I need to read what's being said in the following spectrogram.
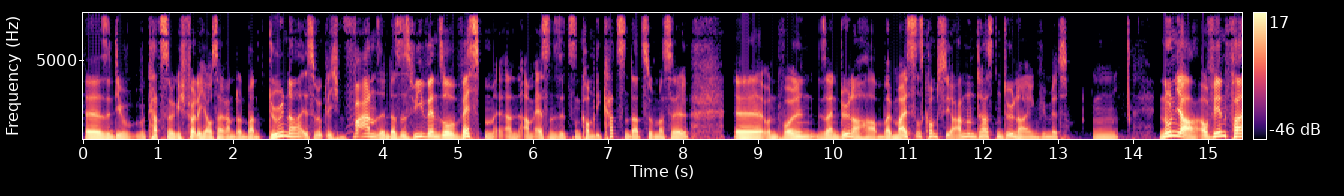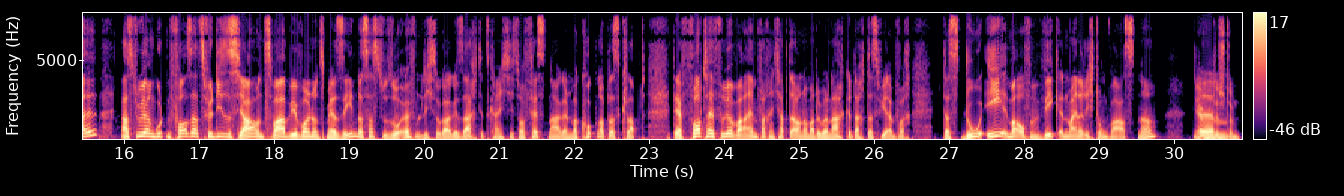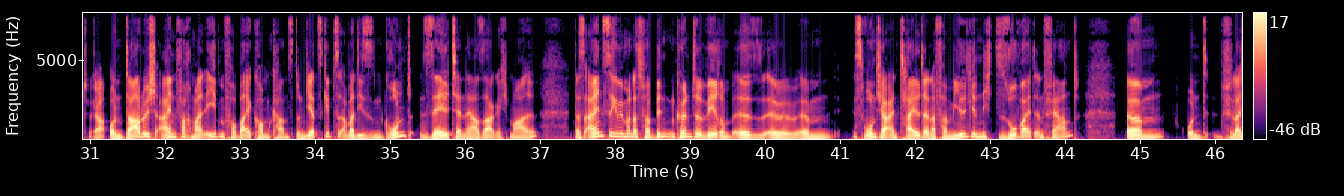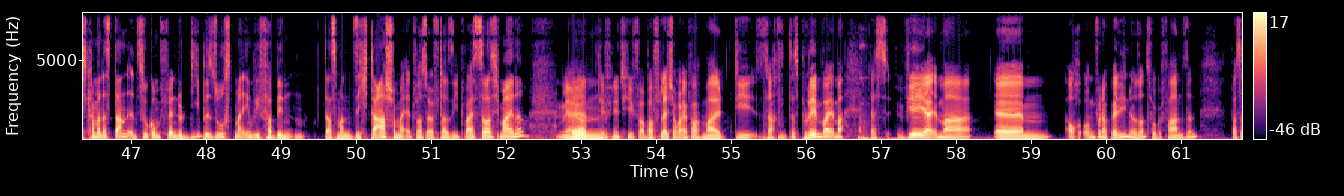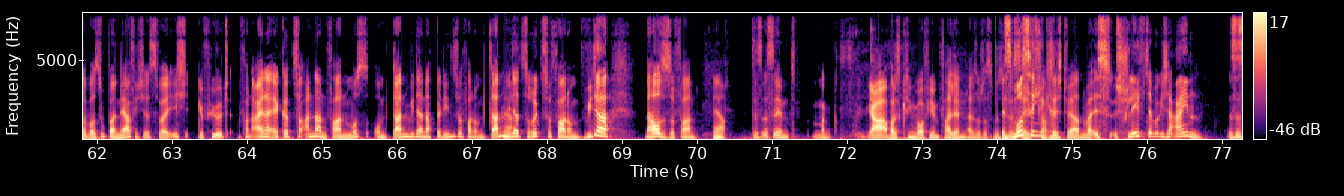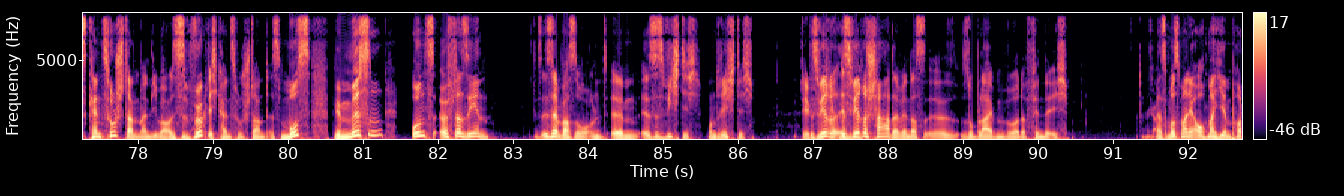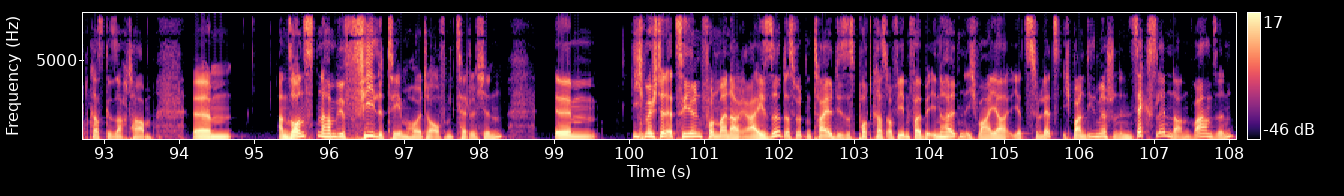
äh, sind die Katzen wirklich völlig außer Rand und Band. Döner ist wirklich Wahnsinn. Das ist wie wenn so Wespen an, am Essen sitzen, kommen die Katzen dazu, Marcel, äh, und wollen seinen Döner haben. Weil meistens kommst du hier an und hast einen Döner irgendwie mit. Mhm. Nun ja, auf jeden Fall hast du ja einen guten Vorsatz für dieses Jahr und zwar, wir wollen uns mehr sehen. Das hast du so öffentlich sogar gesagt. Jetzt kann ich dich drauf festnageln. Mal gucken, ob das klappt. Der Vorteil früher war einfach, ich habe da auch nochmal drüber nachgedacht, dass wir einfach, dass du eh immer auf dem Weg in meine Richtung warst, ne? Ja, gut, ähm, das stimmt, ja. Und dadurch einfach mal eben vorbeikommen kannst. Und jetzt gibt es aber diesen Grund seltener, sage ich mal. Das Einzige, wie man das verbinden könnte, wäre, äh, äh, äh, es wohnt ja ein Teil deiner Familie nicht so weit entfernt. Ähm, und vielleicht kann man das dann in Zukunft, wenn du die besuchst, mal irgendwie verbinden. Dass man sich da schon mal etwas öfter sieht. Weißt du, was ich meine? Ja, ähm, ja definitiv. Aber vielleicht auch einfach mal die Sachen. Das Problem war immer, dass wir ja immer ähm, auch irgendwo nach Berlin oder sonst wo gefahren sind, was aber super nervig ist, weil ich gefühlt von einer Ecke zur anderen fahren muss, um dann wieder nach Berlin zu fahren, um dann ja. wieder zurückzufahren, um wieder nach Hause zu fahren. Ja. Das ist eben, man, ja, aber das kriegen wir auf jeden Fall hin. Also das müssen es muss hingekriegt schaffen. werden, weil es, es schläft ja wirklich ein. Es ist kein Zustand, mein Lieber. Und es ist wirklich kein Zustand. Es muss, wir müssen uns öfter sehen. Es ist einfach so. Und ähm, es ist wichtig und richtig. Es wäre, es wäre schade, wenn das äh, so bleiben würde, finde ich. Ja. Das muss man ja auch mal hier im Podcast gesagt haben. Ähm, ansonsten haben wir viele Themen heute auf dem Zettelchen. Ähm, ich möchte erzählen von meiner Reise. Das wird ein Teil dieses Podcasts auf jeden Fall beinhalten. Ich war ja jetzt zuletzt, ich war in diesem Jahr schon in sechs Ländern. Wahnsinn.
